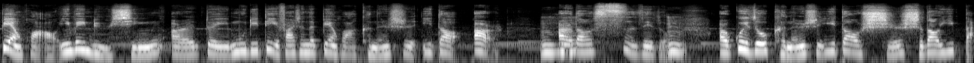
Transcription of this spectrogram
变化哦，因为旅行而对目的地发生的变化，可能是一到二，二到四这种，嗯而贵州可能是一到十，十到一百，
